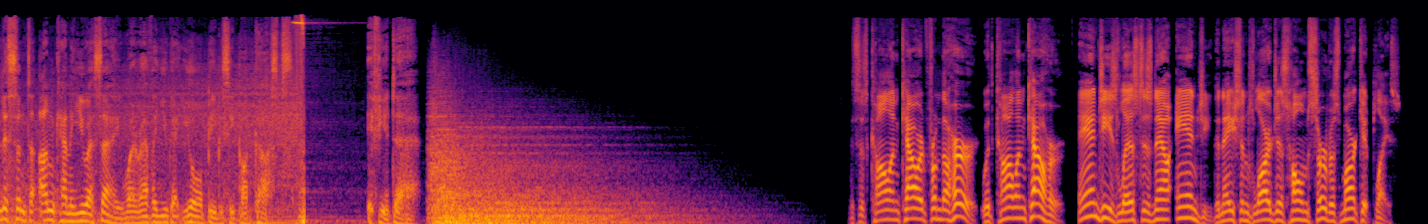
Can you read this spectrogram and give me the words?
Listen to Uncanny USA wherever you get your BBC podcasts, if you dare. This is Colin Cowherd from The Herd with Colin Cowherd. Angie's List is now Angie, the nation's largest home service marketplace.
